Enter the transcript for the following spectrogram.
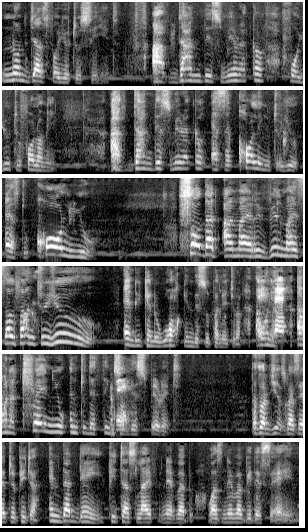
not just for you to see it. I've done this miracle for you to follow me. I've done this miracle as a calling to you, as to call you, so that I might reveal myself unto you and you can walk in the supernatural. I want to I want to train you into the things of the spirit. That's what Jesus Christ said to Peter. And that day, Peter's life never was never be the same.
